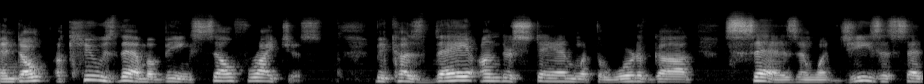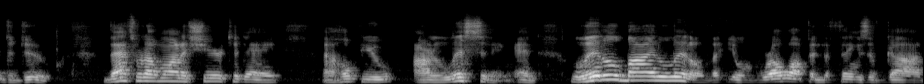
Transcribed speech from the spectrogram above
And don't accuse them of being self righteous because they understand what the Word of God says and what Jesus said to do. That's what I want to share today. I hope you are listening and little by little that you'll grow up in the things of God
